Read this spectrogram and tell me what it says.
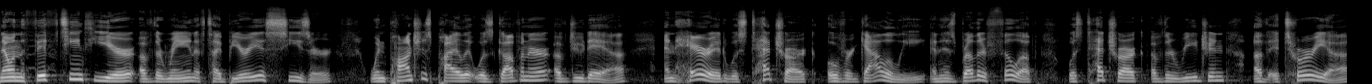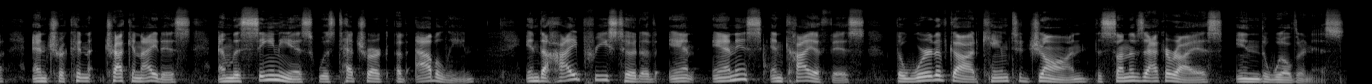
Now, in the fifteenth year of the reign of Tiberius Caesar, when Pontius Pilate was governor of Judea, and Herod was tetrarch over Galilee, and his brother Philip was tetrarch of the region of Iturea and Trachonitis, and Lysanias was tetrarch of Abilene, in the high priesthood of An- Annas and Caiaphas, the word of God came to John, the son of Zacharias, in the wilderness.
